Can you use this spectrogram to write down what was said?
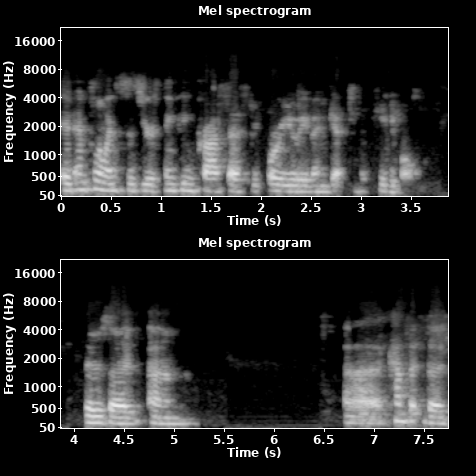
it influences your thinking process before you even get to the table. There's a um, company, the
